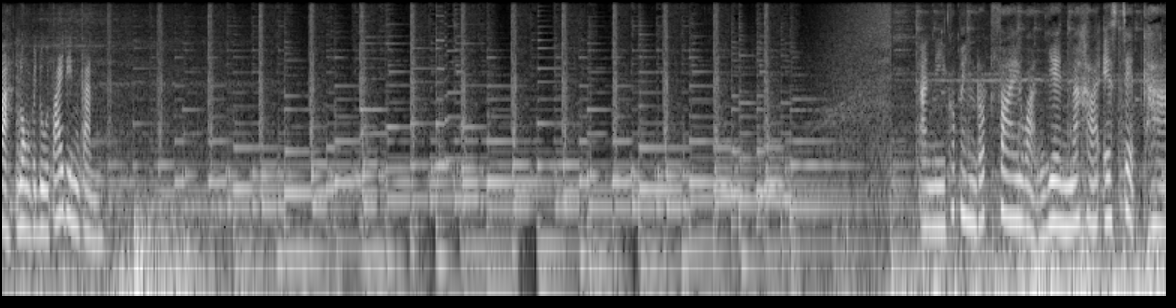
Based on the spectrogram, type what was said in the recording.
ปะลงไปดูใต้ดินกันอันนี้ก็เป็นรถไฟหวานเย็นนะคะ S7 ค่ะ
